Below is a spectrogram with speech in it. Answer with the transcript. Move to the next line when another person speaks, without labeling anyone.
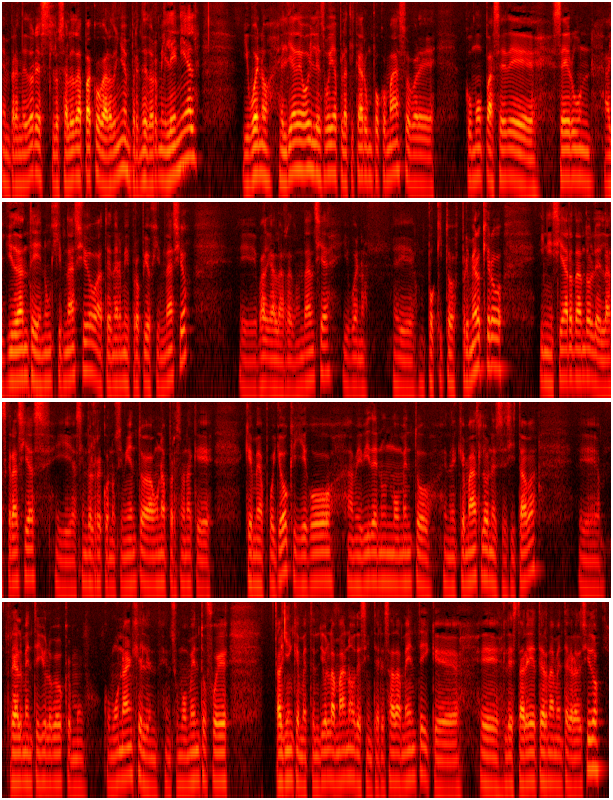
emprendedores? Los saluda Paco Garduño, emprendedor millennial. Y bueno, el día de hoy les voy a platicar un poco más sobre cómo pasé de ser un ayudante en un gimnasio a tener mi propio gimnasio, eh, valga la redundancia. Y bueno, eh, un poquito, primero quiero iniciar dándole las gracias y haciendo el reconocimiento a una persona que, que me apoyó, que llegó a mi vida en un momento en el que más lo necesitaba. Eh, realmente yo lo veo como, como un ángel en, su momento, fue alguien que me tendió la mano desinteresadamente y que eh, le estaré eternamente agradecido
